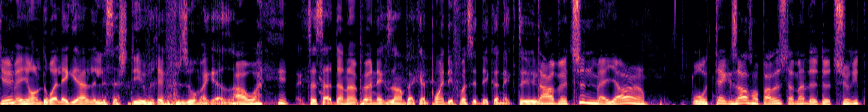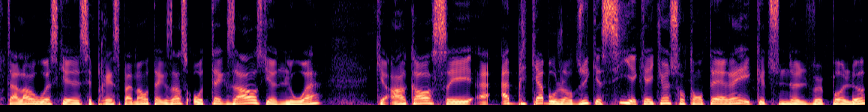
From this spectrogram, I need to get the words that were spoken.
mais ils ont le droit légal d'aller s'acheter des vrais fusils au magasin. Ah ouais. Ça donne un peu un exemple à quel point des fois c'est déconnecté. T'en veux-tu une meilleure? Au Texas, on parlait justement de, de tuerie tout à l'heure, où est-ce que c'est principalement au Texas? Au Texas, il y a une loi que encore c'est euh, applicable aujourd'hui que s'il y a quelqu'un sur ton terrain et que tu ne le veux pas là,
